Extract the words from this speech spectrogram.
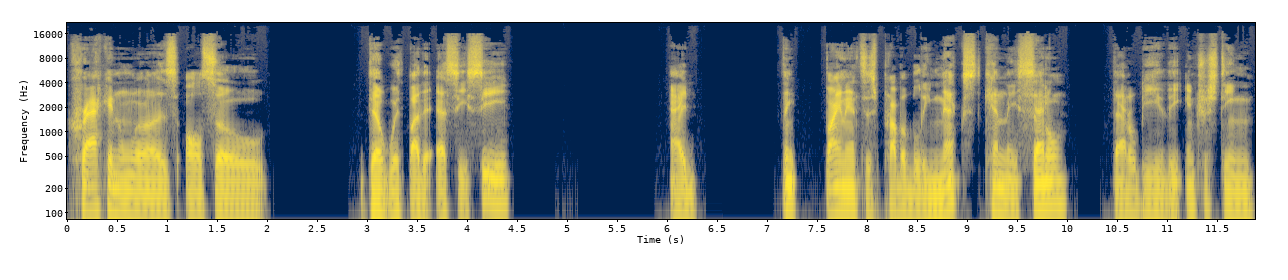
Kraken was also dealt with by the SEC. I think Binance is probably next. Can they settle? That'll be the interesting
